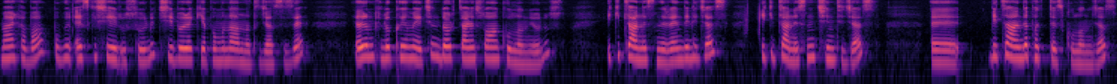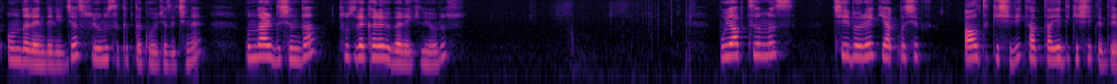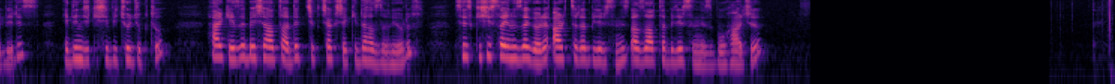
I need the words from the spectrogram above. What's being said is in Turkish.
Merhaba, bugün Eskişehir usulü çiğ börek yapımını anlatacağız size. Yarım kilo kıyma için 4 tane soğan kullanıyoruz. 2 tanesini rendeleyeceğiz, 2 tanesini çinteceğiz. Ee, bir tane de patates kullanacağız. Onu da rendeleyeceğiz. Suyunu sıkıp da koyacağız içine. Bunlar dışında tuz ve karabiber ekliyoruz. Bu yaptığımız çiğ börek yaklaşık 6 kişilik hatta 7 kişilik de diyebiliriz. 7. kişi bir çocuktu. Herkese 5-6 adet çıkacak şekilde hazırlıyoruz. Siz kişi sayınıza göre artırabilirsiniz, azaltabilirsiniz bu harcı.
